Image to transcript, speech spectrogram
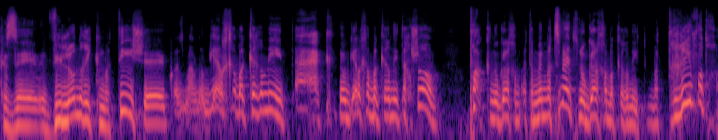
כזה וילון רקמתי שכל הזמן נוגע לך בקרנית, טאק, נוגע לך בקרנית, תחשוב, פאק, נוגע לך, אתה ממצמץ, נוגע לך בקרנית, מטריף אותך.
